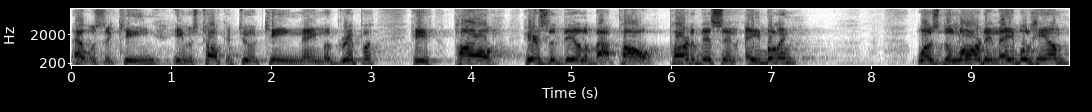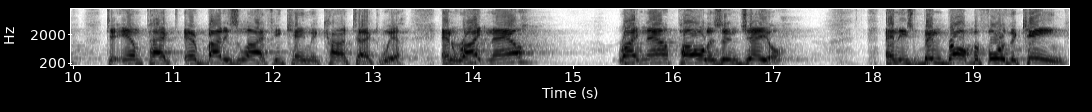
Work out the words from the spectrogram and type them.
That was the king. He was talking to a king named Agrippa. He, Paul, here's the deal about Paul. Part of this enabling was the Lord enabled him to impact everybody's life he came in contact with. And right now, right now, Paul is in jail and he's been brought before the king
